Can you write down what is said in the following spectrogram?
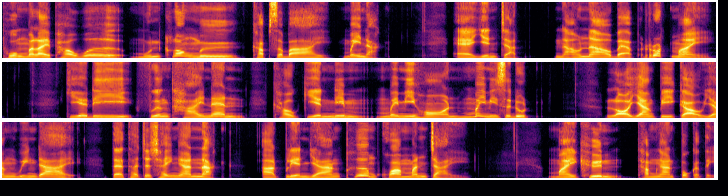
พวงมาลัยพาวเวอร์ หมุนคล่องมือ ขับสบาย ไม่หนัก แอร์เย็นจัด หนาวหนาวๆแบบรถใหม่ เกียร์ดี เฟืองท้ายแน่น เข้าเกียร์นิ่ม ไม่มีหอน ไม่มีสะดุด ล้อยางปีเก่ายังวิ่งได้ แต่ถ้าจะใช้งานหนัก อาจเปลี่ยนยางเพิ่มความมั่นใจ ไม่ขึ้น ทำงานปกติ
